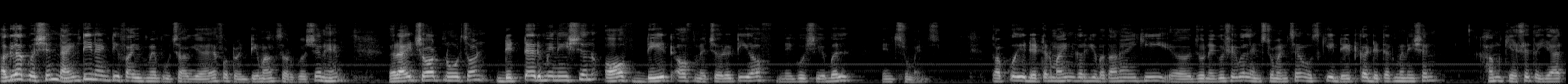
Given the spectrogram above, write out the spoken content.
अगला क्वेश्चन 1995 में पूछा गया है फॉर 20 मार्क्स और क्वेश्चन है write short notes on determination of date of maturity of negotiable instruments तो आपको ये डिटरमाइन करके बताना है कि जो नेगोशिएबल इंस्ट्रूमेंट्स हैं, उसकी डेट का डिटर्मिनेशन हम कैसे तैयार,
